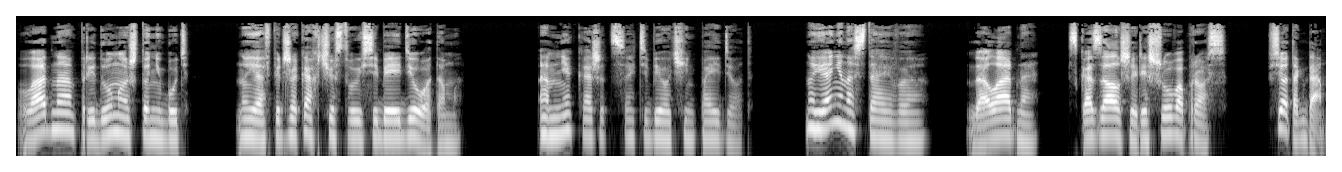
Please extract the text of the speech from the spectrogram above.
Ладно, придумаю что-нибудь, но я в пиджаках чувствую себя идиотом. А мне кажется, тебе очень пойдет. Но я не настаиваю. Да ладно, сказал же, решу вопрос. Все тогда.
